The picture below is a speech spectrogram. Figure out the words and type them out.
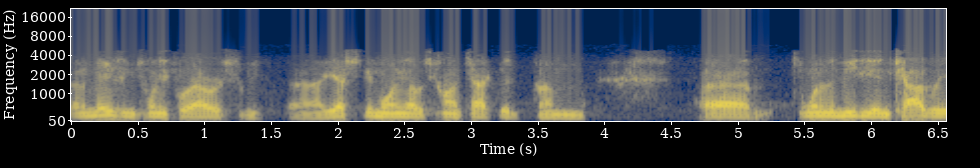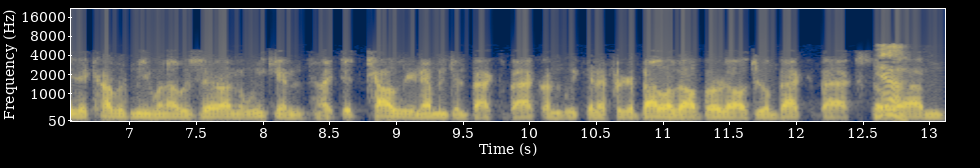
an amazing 24 hours for me. Uh, yesterday morning, I was contacted from uh, one of the media in Calgary that covered me when I was there on the weekend. I did Calgary and Edmonton back to back on the weekend. I figured Battle of Alberta, I'll do them back to back. So yeah. um,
